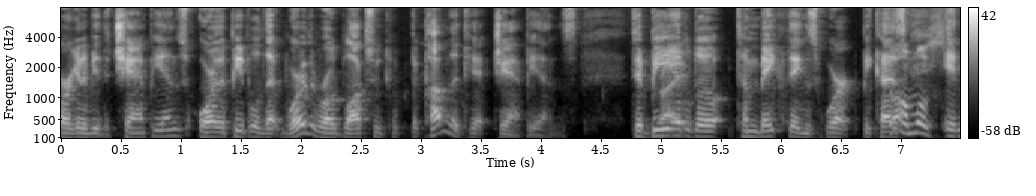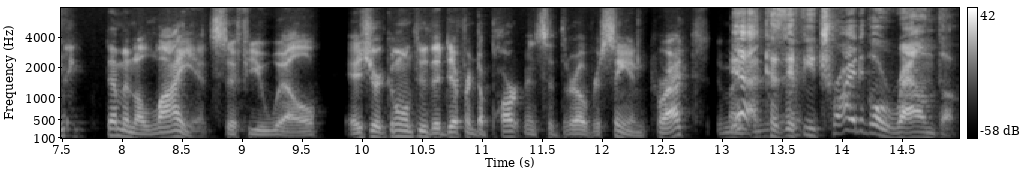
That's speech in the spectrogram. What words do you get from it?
or going to be the champions or the people that were the roadblocks who could become the t- champions to be Right. able to, to make things work because Almost it, make them an alliance, if you will, as you're going through the different departments that they're overseeing, correct? Am yeah, because if you try to go around them,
